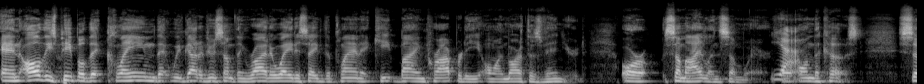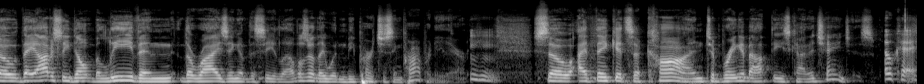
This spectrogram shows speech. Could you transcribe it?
And all these people that claim that we've got to do something right away to save the planet keep buying property on Martha's Vineyard or some island somewhere Yeah. on the coast. So they obviously don't believe in the rising of the sea levels or they wouldn't be purchasing property there. Mm-hmm. So I think it's a con to bring about these kind of changes. Okay.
